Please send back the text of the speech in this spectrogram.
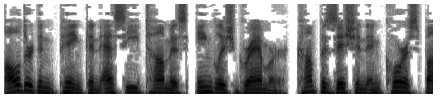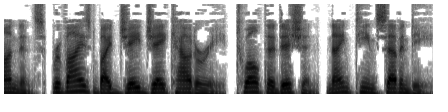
Alderton Pink and S. E. Thomas, English Grammar, Composition and Correspondence, revised by J. J. Cowdery, 12th edition, 1970,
